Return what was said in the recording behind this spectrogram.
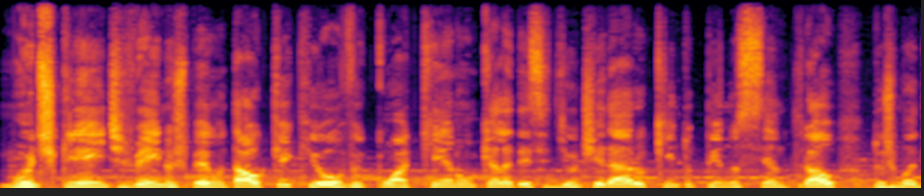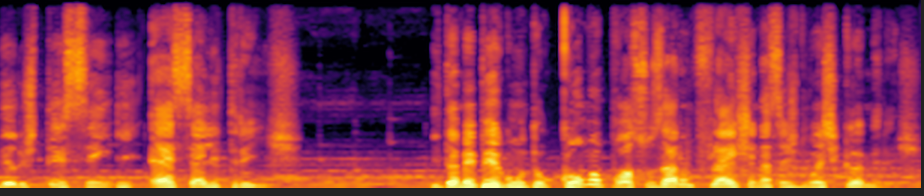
Muitos clientes vêm nos perguntar o que, que houve com a Canon, que ela decidiu tirar o quinto pino central dos modelos T100 e SL3. E também perguntam como eu posso usar um flash nessas duas câmeras.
